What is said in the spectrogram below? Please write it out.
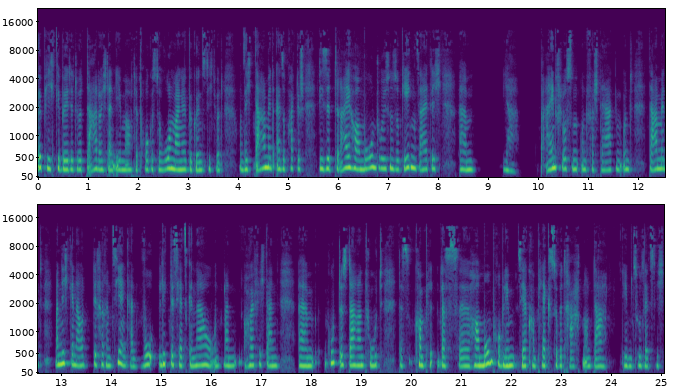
üppig gebildet wird, dadurch dann eben auch der Progesteronmangel begünstigt wird und sich damit also praktisch diese drei Hormondrüsen so gegenseitig ähm, ja beeinflussen und verstärken und damit man nicht genau differenzieren kann, wo liegt es jetzt genau und man häufig dann ähm, Gutes daran tut, das, das äh, Hormonproblem sehr komplex zu betrachten und da eben zusätzlich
